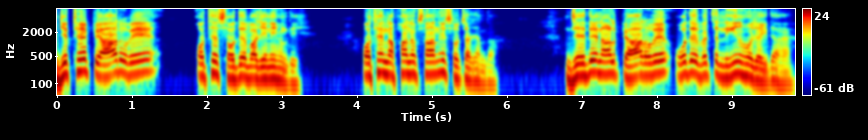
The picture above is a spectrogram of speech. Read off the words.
ਜਿੱਥੇ ਪਿਆਰ ਹੋਵੇ, ਉੱਥੇ ਸੌਦੇਬਾਜ਼ੀ ਨਹੀਂ ਹੁੰਦੀ। ਉੱਥੇ ਨਫਾ ਨੁਕਸਾਨ ਨਹੀਂ ਸੋਚਿਆ ਜਾਂਦਾ। ਜਿਸਦੇ ਨਾਲ ਪਿਆਰ ਹੋਵੇ, ਉਹਦੇ ਵਿੱਚ ਲੀਨ ਹੋ ਜਾਈਦਾ ਹੈ।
